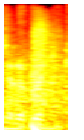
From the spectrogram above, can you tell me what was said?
celebrate.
